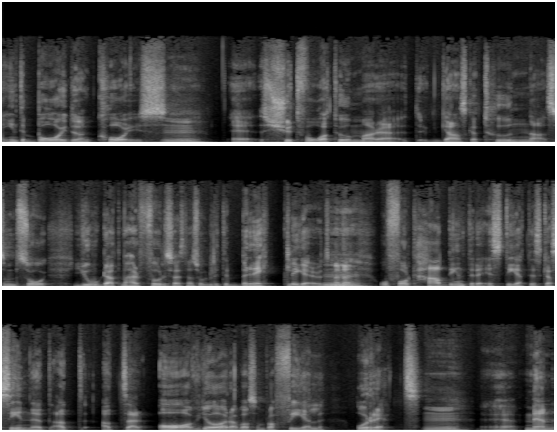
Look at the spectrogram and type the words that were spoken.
Inte Boyd utan Kois. Eh, 22-tummare, ganska tunna. Som så gjorde att de här fullsize såg lite bräckliga ut. Men, och folk hade inte det estetiska sinnet att, att så här, avgöra vad som var fel och rätt. Eh, men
